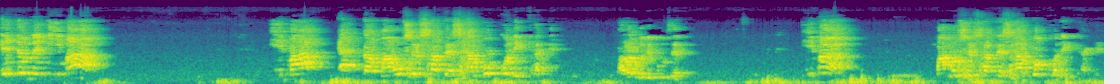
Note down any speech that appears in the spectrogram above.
এই জন্য ইমান একটা মানুষের সাথে সার্বক্ষণিক থাকে। ভালো করে বুঝেন। ইমান মানুষের সাথে সার্বক্ষণিক থাকে।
